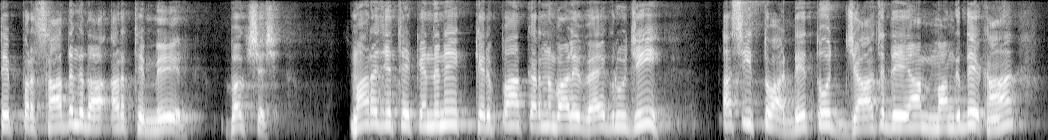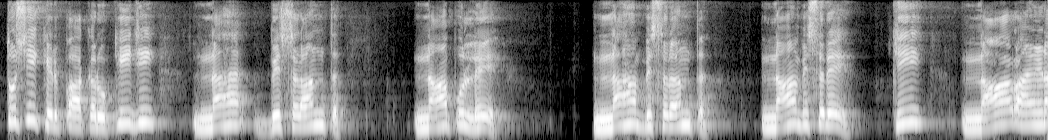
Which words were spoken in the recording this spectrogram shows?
ਤੇ ਪ੍ਰਸਾਦੰਗ ਦਾ ਅਰਥ ਹੈ ਮਿਹਰ ਬਖਸ਼ਿਸ਼। ਮਹਾਰਾਜ ਇੱਥੇ ਕਹਿੰਦੇ ਨੇ, ਕਿਰਪਾ ਕਰਨ ਵਾਲੇ ਵਾਹਿਗੁਰੂ ਜੀ, ਅਸੀਂ ਤੁਹਾਡੇ ਤੋਂ ਜਾਚਦੇ ਆ ਮੰਗਦੇ ਖਾਂ। ਤੁਸੀਂ ਕਿਰਪਾ ਕਰੋ, ਕੀ ਜੀ? ਨਾ ਬਿਸਰੰਤ, ਨਾ ਭੁੱਲੇ। ਨਾ ਬਿਸਰੰਤ, ਨਾ ਵਿਸਰੇ। ਕੀ? ਨਾਰਾਇਣ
